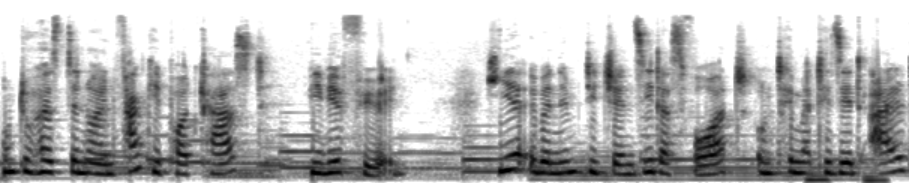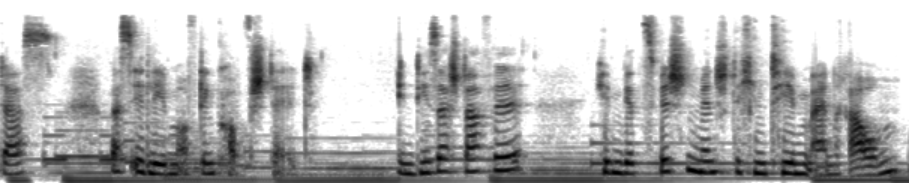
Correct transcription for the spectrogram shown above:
und du hörst den neuen Funky Podcast Wie wir fühlen. Hier übernimmt die Gen Z das Wort und thematisiert all das, was ihr Leben auf den Kopf stellt. In dieser Staffel geben wir zwischenmenschlichen Themen einen Raum,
